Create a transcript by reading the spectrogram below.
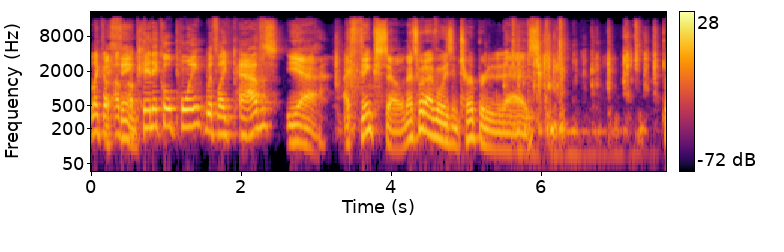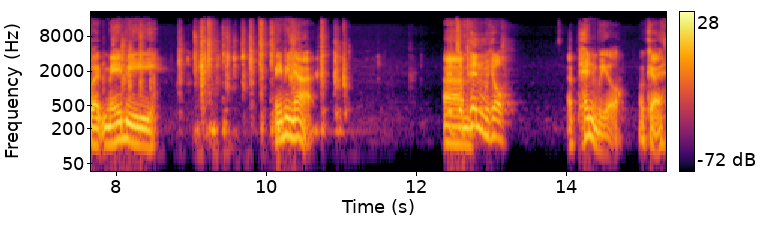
Like a think. pinnacle point with like paths? Yeah, I think so. That's what I've always interpreted it as. But maybe, maybe not. It's Um, a pinwheel. a pinwheel. Okay.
